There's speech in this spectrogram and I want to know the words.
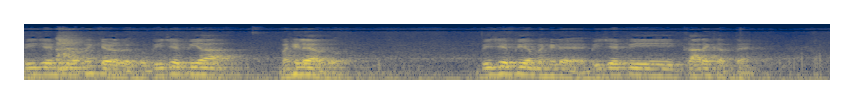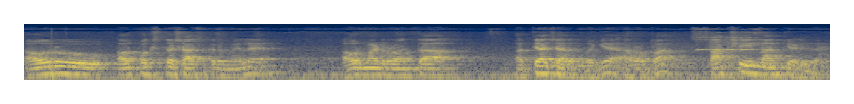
ಬಿಜೆಪಿ ಅವ್ರನ್ನೇ ಕೇಳಬೇಕು. ಬಿಜೆಪಿಯ ಮಹಿಳೆ ಅವರು ಬಿಜೆಪಿಯ ಮಹಿಳೆ ಬಿಜೆಪಿ ಕಾರ್ಯಕರ್ತೆ. ಅವರು ಅವ್ರ ಪಕ್ಷದ ಶಾಸಕರ ಮೇಲೆ ಅವ್ರು ಮಾಡಿರುವಂತ ಅತ್ಯಾಚಾರದ ಬಗ್ಗೆ ಆರೋಪ ಸಾಕ್ಷಿ ಇಲ್ಲ ಅಂತ ಹೇಳಿದ್ದಾರೆ.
